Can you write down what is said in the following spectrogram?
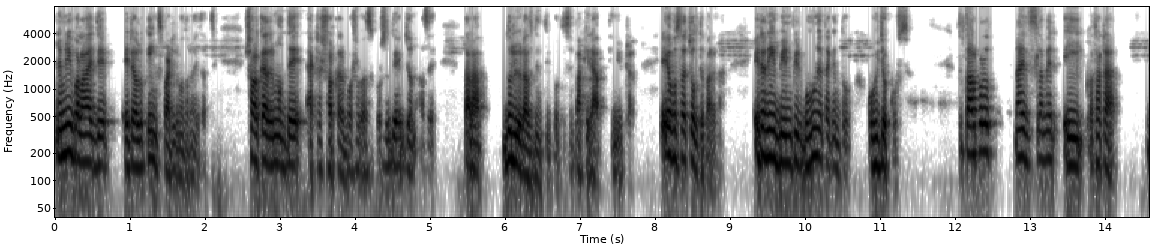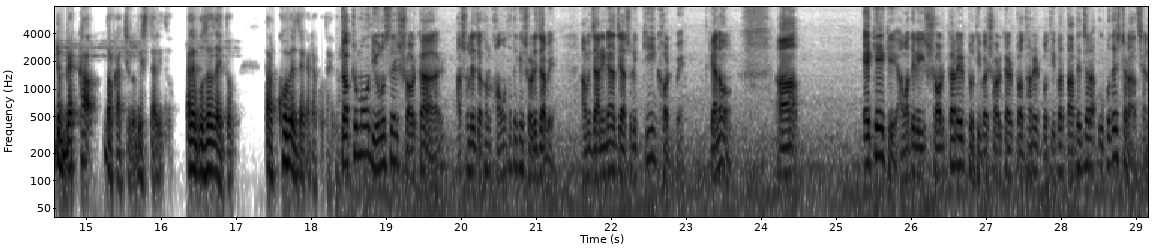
এমনি বলা হয় যে এটা হলো কিংস পার্টির মতন হয়ে যাচ্ছে। সরকারের মধ্যে একটা সরকার বসবাস করছে, দু একজন আছে, তারা দলীয় রাজনীতি করতেছে, বাকিরা নিউট্রাল এই অবস্থা চলতে পারে না। এটা নিয়ে বিএনপির বহু নেতা কিন্তু অভিযোগ করছে। তো তারপরও নাহিদ ইসলামের এই কথাটা একটু ব্যাখ্যা দরকার ছিল বিস্তারিত। তাহলে বোঝা যাইতো তার ক্ষোভের জায়গাটা কোথায়। ডক্টর মোহাম্মদ ইউনুসের সরকার আসলে যখন ক্ষমতা থেকে সরে যাবে, আমি জানি না যে আসলে কি ঘটবে। কেন? একে একে আমাদের এই সরকারের প্রতি বা সরকার প্রধানের প্রতি বা তাদের যারা উপদেষ্টারা আছেন,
